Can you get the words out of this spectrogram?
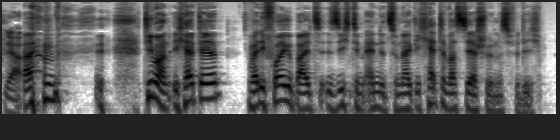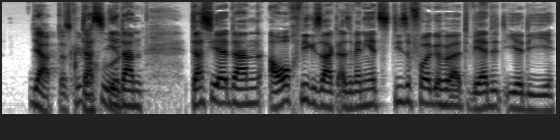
Ja. Ähm, Timon, ich hätte, weil die Folge bald sich dem Ende zuneigt, ich hätte was sehr Schönes für dich. ja, das klingt Dass gut. ihr dann, dass ihr dann auch, wie gesagt, also wenn ihr jetzt diese Folge hört, werdet ihr die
